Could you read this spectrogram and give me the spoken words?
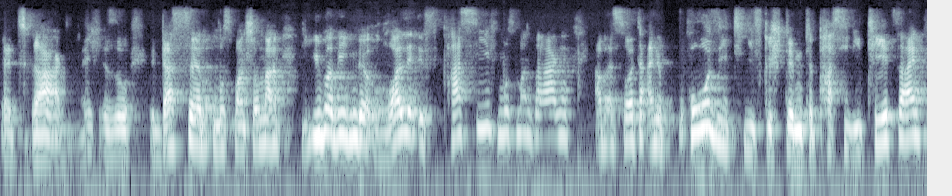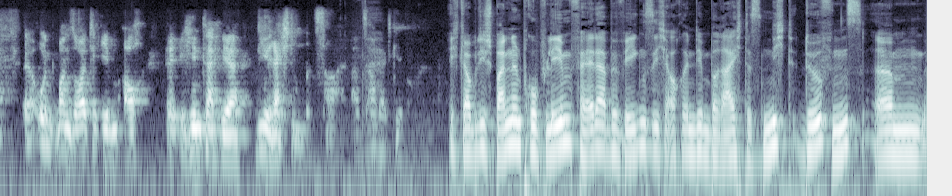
äh, tragen. Nicht? Also das äh, muss man schon machen. Die überwiegende Rolle ist passiv, muss man sagen, aber es sollte eine positiv gestimmte Passivität sein äh, und man sollte eben auch äh, hinterher die Rechnung bezahlen als Arbeitgeber. Ich glaube, die spannenden Problemfelder bewegen sich auch in dem Bereich des Nicht-Dürfens. Ähm,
